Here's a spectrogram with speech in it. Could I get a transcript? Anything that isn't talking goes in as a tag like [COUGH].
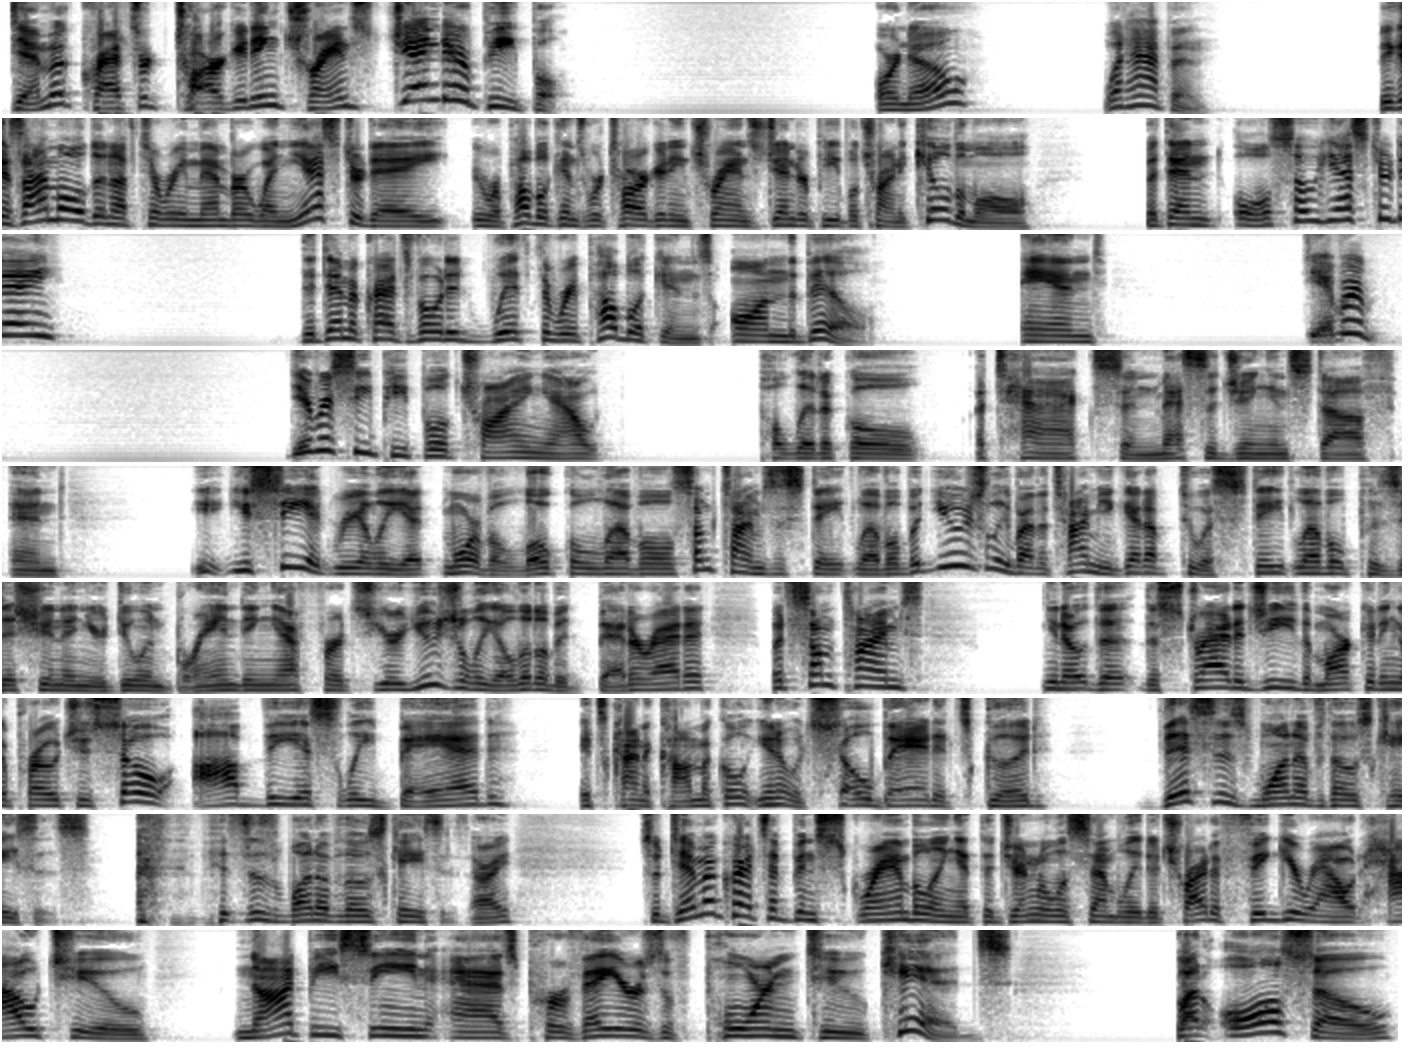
Democrats are targeting transgender people. Or no? What happened? Because I'm old enough to remember when yesterday Republicans were targeting transgender people trying to kill them all, but then also yesterday the Democrats voted with the Republicans on the bill. And do you ever do you ever see people trying out political attacks and messaging and stuff and you, you see it really at more of a local level, sometimes a state level, but usually by the time you get up to a state level position and you're doing branding efforts, you're usually a little bit better at it. But sometimes, you know, the, the strategy, the marketing approach is so obviously bad, it's kind of comical. You know, it's so bad, it's good. This is one of those cases. [LAUGHS] this is one of those cases, all right? So Democrats have been scrambling at the General Assembly to try to figure out how to not be seen as purveyors of porn to kids, but also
